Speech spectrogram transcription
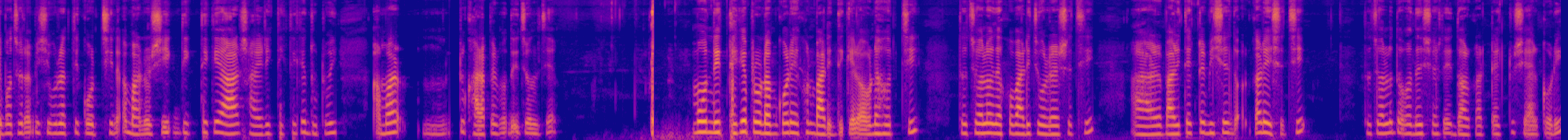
এবছর আমি শিবরাত্রি করছি না। মানসিক দিক থেকে আর শারীরিক দিক থেকে দুটোই আমার একটু খারাপের মধ্যেই চলছে। মন্দির থেকে প্রণাম করে এখন বাড়ির দিকে রওনা হচ্ছি। তো চলো দেখো বাড়ি চলে এসেছি। আর বাড়িতে একটা বিশেষ দরকারে এসেছি। তো চলো তোমাদের সাথে দরকারটা একটু শেয়ার করি।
